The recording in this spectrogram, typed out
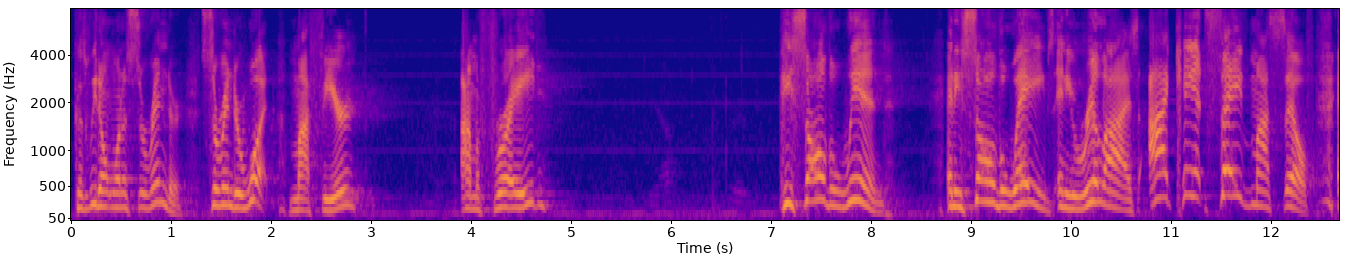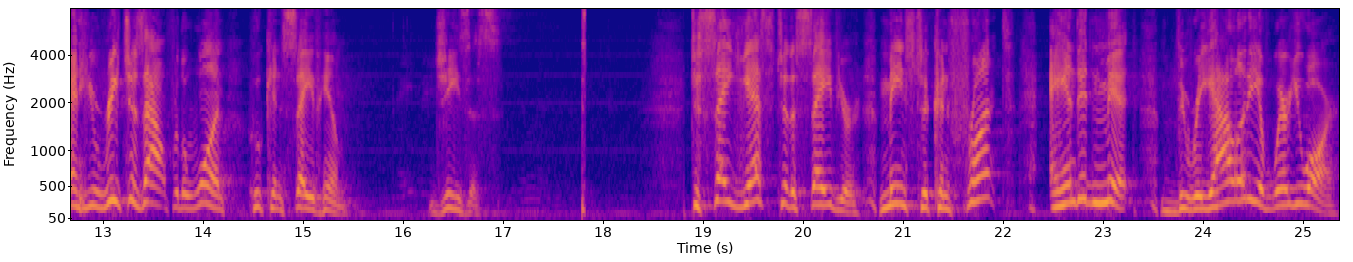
because we don't want to surrender. Surrender what? My fear. I'm afraid. He saw the wind and he saw the waves and he realized, I can't save myself. And he reaches out for the one who can save him. Jesus. To say yes to the Savior means to confront and admit the reality of where you are.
